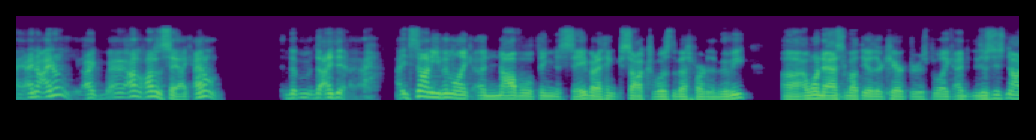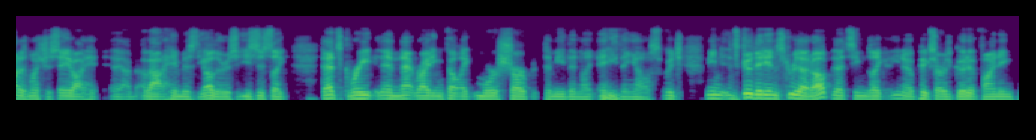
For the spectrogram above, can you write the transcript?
I I don't I, don't, I I'll, I'll just say like I don't the, the I it's not even like a novel thing to say, but I think Socks was the best part of the movie. Uh, I wanted to ask about the other characters, but like, I, there's just not as much to say about him, uh, about him as the others. He's just like, that's great, and that writing felt like more sharp to me than like anything else. Which I mean, it's good they didn't screw that up. That seems like you know Pixar is good at finding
